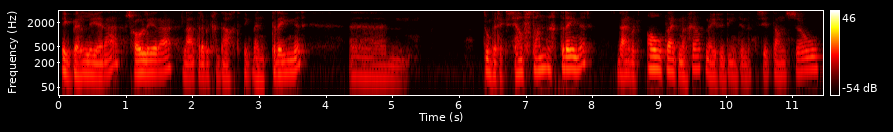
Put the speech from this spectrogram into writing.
ik ben leraar, schoolleraar. Later heb ik gedacht, ik ben trainer. Uh, toen werd ik zelfstandig trainer. Daar heb ik altijd mijn geld mee verdiend. En dat zit dan zo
